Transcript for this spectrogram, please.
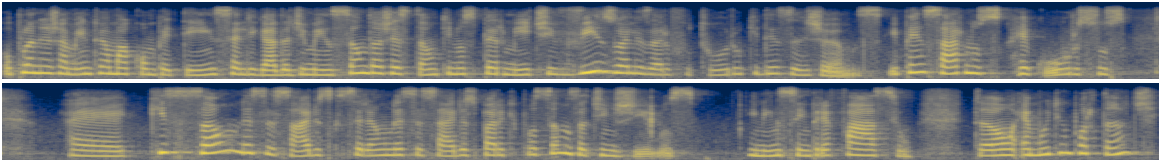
O planejamento é uma competência ligada à dimensão da gestão que nos permite visualizar o futuro que desejamos e pensar nos recursos, é, que são necessários, que serão necessários para que possamos atingi-los. E nem sempre é fácil. Então, é muito importante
